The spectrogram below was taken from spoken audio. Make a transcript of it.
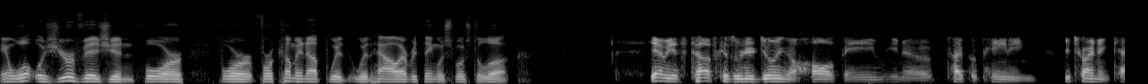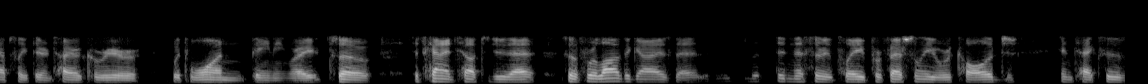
and what was your vision for for for coming up with with how everything was supposed to look? Yeah, I mean it's tough because when you're doing a Hall of Fame, you know, type of painting, you're trying to encapsulate their entire career with one painting, right? So it's kind of tough to do that. So for a lot of the guys that didn't necessarily play professionally or college in Texas,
